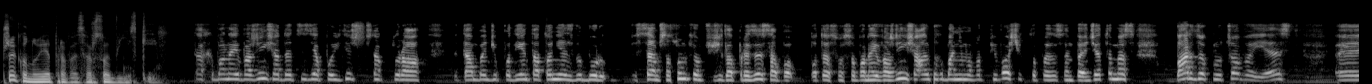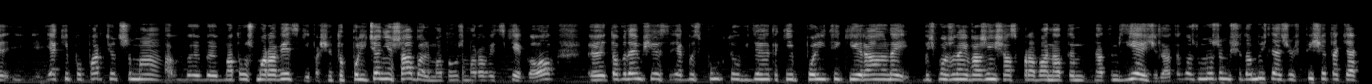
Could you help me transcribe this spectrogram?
przekonuje profesor Sowiński ta chyba najważniejsza decyzja polityczna, która tam będzie podjęta, to nie jest wybór z całym szacunkiem oczywiście dla prezesa, bo, bo to jest osoba najważniejsza, ale chyba nie ma wątpliwości, kto prezesem będzie. Natomiast bardzo kluczowe jest, e, jakie poparcie otrzyma e, Mateusz Morawiecki. Właśnie to policzenie szabel Mateusza Morawieckiego, e, to wydaje mi się jest jakby z punktu widzenia takiej polityki realnej, być może najważniejsza sprawa na tym, na tym zjeździe, dlatego że możemy się domyślać, że w PiSie, tak jak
